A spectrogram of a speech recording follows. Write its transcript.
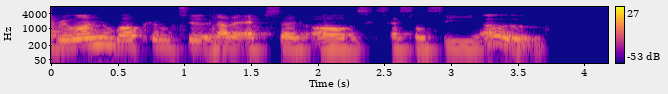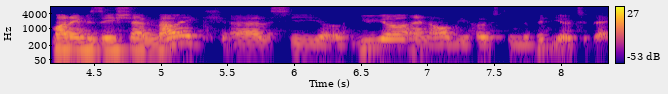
everyone. Welcome to another episode of Successful CEO. My name is Zeeshan Mallick, uh, the CEO of YouYaa, and I'll be hosting the video today.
